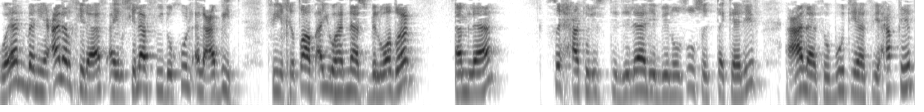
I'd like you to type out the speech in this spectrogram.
وينبني على الخلاف أي الخلاف في دخول العبيد في خطاب أيها الناس بالوضع أم لا؟ صحة الاستدلال بنصوص التكاليف على ثبوتها في حقهم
